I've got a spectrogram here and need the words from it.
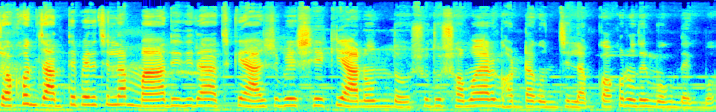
যখন জানতে পেরেছিলাম মা দিদিরা আজকে আসবে, সে কি আনন্দ। শুধু সময় আর ঘণ্টা গুনছিলাম। কখন ওদের মুখ দেখব?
